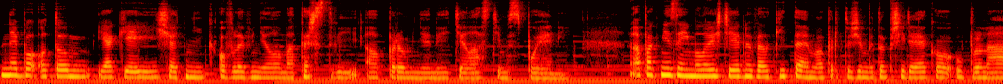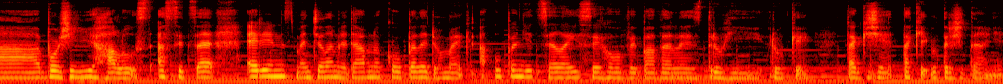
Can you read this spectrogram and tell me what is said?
nebo o tom, jak její šatník ovlivnilo mateřství a proměny těla s tím spojený. No a pak mě zajímalo ještě jedno velký téma, protože mi to přijde jako úplná boží halus. A sice Erin s manželem nedávno koupili domek a úplně celý si ho vybavili z druhé ruky takže taky udržitelně.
